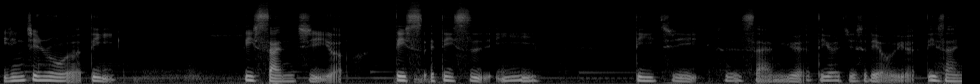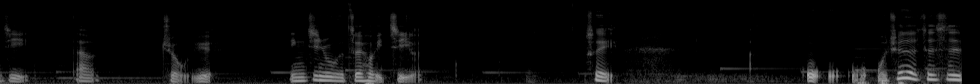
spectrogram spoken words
已经进入了第第三季了。第四第四一，第一季是三月，第二季是六月，第三季到九月，已经进入了最后一季了。所以，我我我我觉得这是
